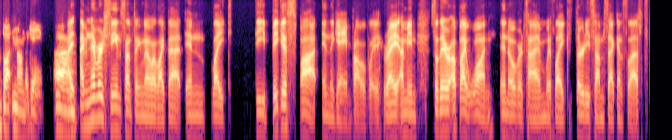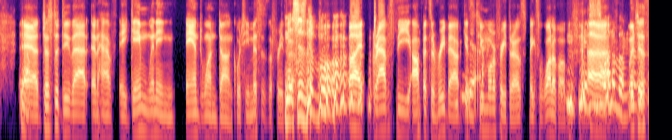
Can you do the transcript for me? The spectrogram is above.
button on the game. Um, I, I've never seen something Noah like that in like the biggest spot in the game, probably, right? I mean, so they were up by one in overtime with like 30 some seconds left. Yeah. And just to do that and have a game winning and one dunk, which he misses the free throw. Misses the ball. but grabs the offensive rebound, gets yeah. two more free throws, makes one of them. uh, one of them. which is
